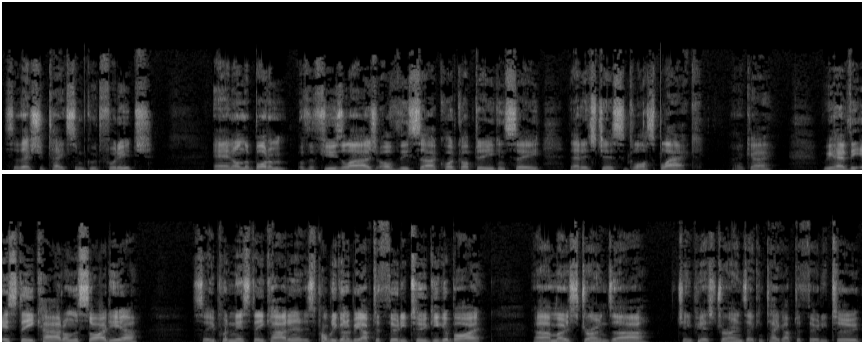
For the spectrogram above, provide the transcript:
so that should take some good footage. And on the bottom of the fuselage of this uh, quadcopter, you can see that it's just gloss black. Okay. We have the SD card on the side here. So you put an SD card in it. It's probably going to be up to 32 gigabyte. Uh, most drones are. GPS drones, they can take up to 32.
